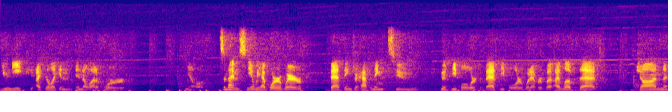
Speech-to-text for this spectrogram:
unique. I feel like in in a lot of horror, you know, sometimes you know we have horror where bad things are happening to good people or to bad people or whatever. But I love that John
